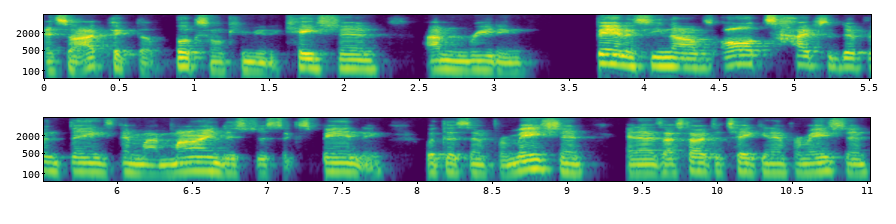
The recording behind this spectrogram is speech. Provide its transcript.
And so I picked up books on communication. I'm reading fantasy novels, all types of different things. And my mind is just expanding with this information. And as I started to take in information,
